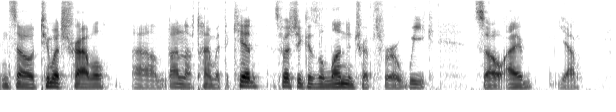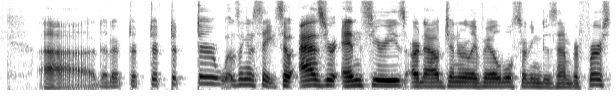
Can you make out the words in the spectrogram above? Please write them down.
and so too much travel. Um, not enough time with the kid, especially because the London trip's for a week. So I, yeah, uh, what was I going to say? So Azure N series are now generally available starting December 1st.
